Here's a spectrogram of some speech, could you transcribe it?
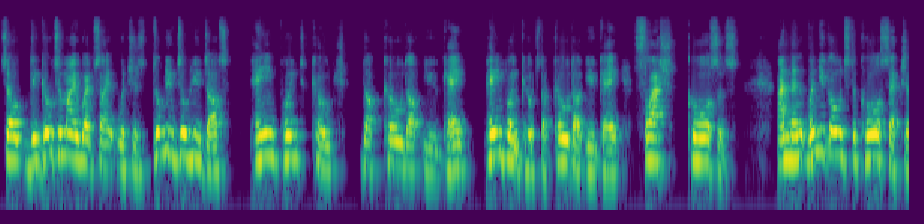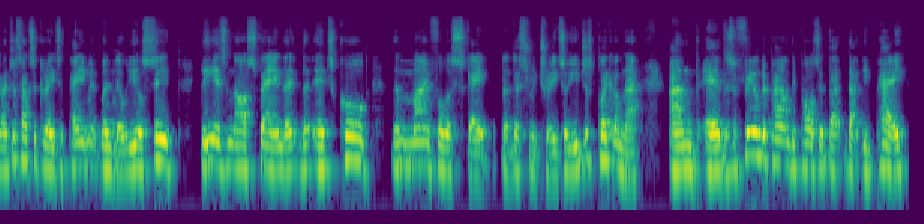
So they go to my website, which is www.painpointcoach.co.uk, painpointcoach.co.uk painpointcoach.co.uk slash courses. And then when you go into the course section, I just had to create a payment window. You'll see the Isnar Spain. The, the, it's called the Mindful Escape, the, this retreat. So you just click on that, and uh, there's a three hundred pound deposit that that you pay,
